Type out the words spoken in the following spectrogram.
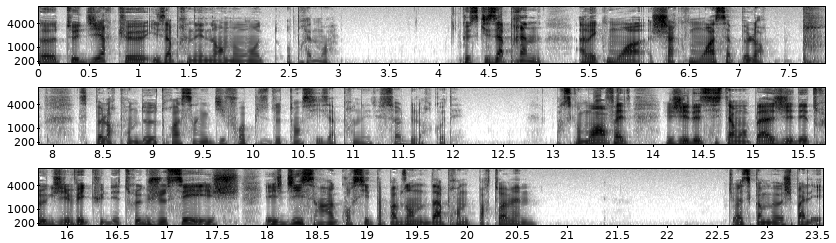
euh, te dire qu'ils apprennent énormément auprès de moi. Que ce qu'ils apprennent avec moi chaque mois, ça peut leur ça peut leur prendre 2, 3, 5, 10 fois plus de temps s'ils apprenaient seuls de leur côté. Parce que moi, en fait, j'ai des systèmes en place, j'ai des trucs, j'ai vécu des trucs, je sais et je, dis, c'est un raccourci, tu n'as pas besoin d'apprendre par toi-même. Tu vois, c'est comme, euh, je sais pas, les,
